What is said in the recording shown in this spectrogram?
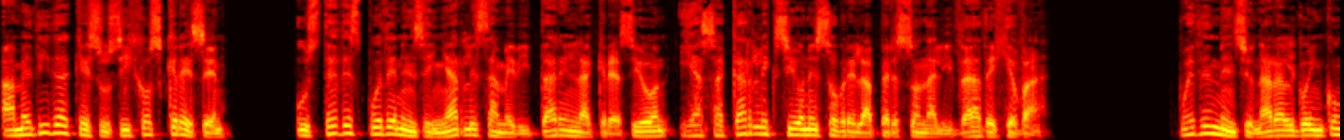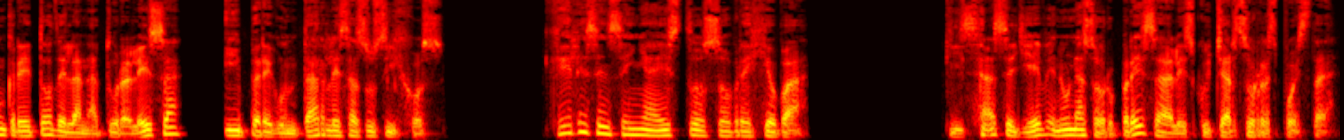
A medida que sus hijos crecen, ustedes pueden enseñarles a meditar en la creación y a sacar lecciones sobre la personalidad de Jehová. Pueden mencionar algo en concreto de la naturaleza y preguntarles a sus hijos, ¿qué les enseña esto sobre Jehová? Quizás se lleven una sorpresa al escuchar su respuesta.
